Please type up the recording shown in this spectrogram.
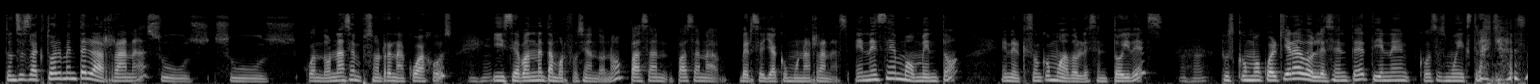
Entonces, actualmente las ranas, sus, sus, cuando nacen, pues son renacuajos y se van metamorfoseando, ¿no? Pasan, pasan a verse ya como unas ranas. En ese momento, en el que son como adolescentoides, pues como cualquier adolescente tienen cosas muy extrañas.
